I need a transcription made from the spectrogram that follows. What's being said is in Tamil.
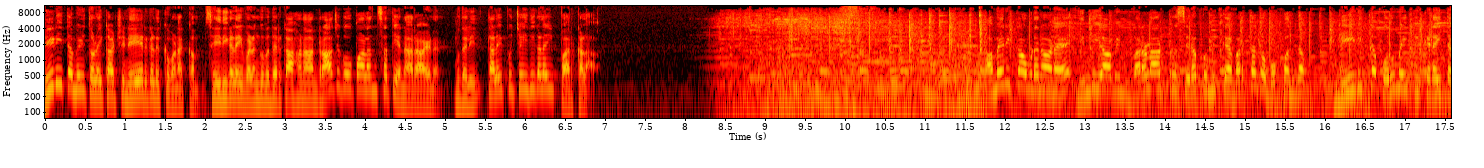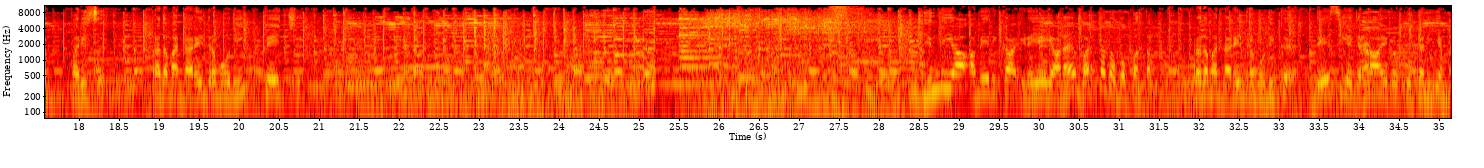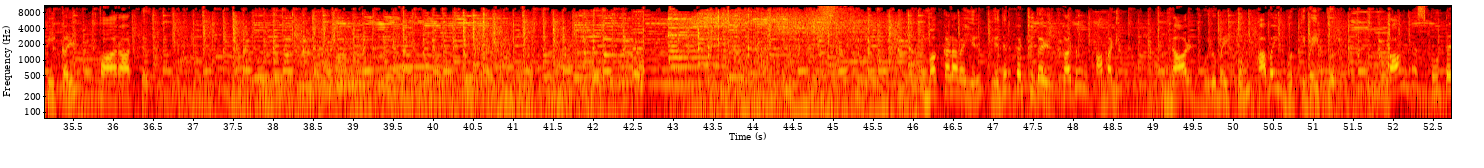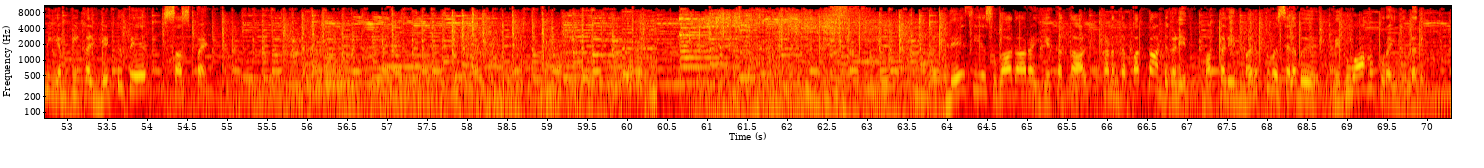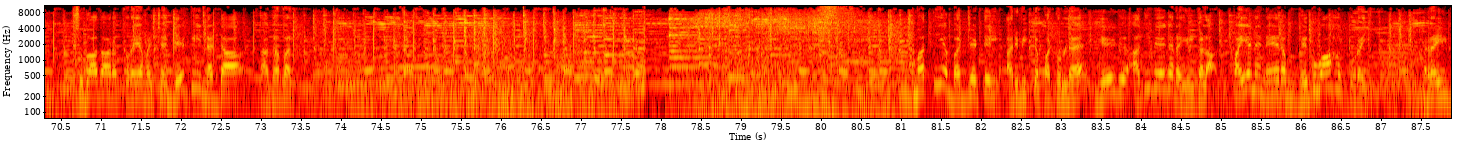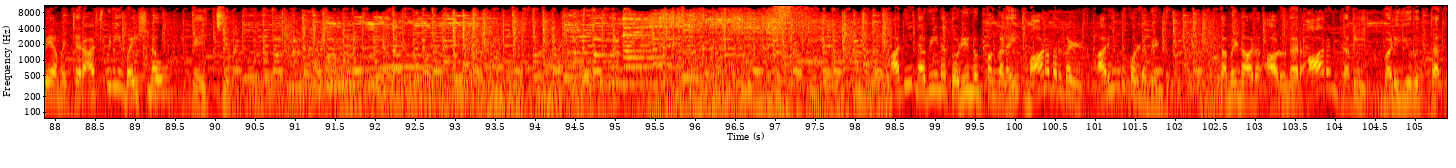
டிடி தமிழ் தொலைக்காட்சி நேயர்களுக்கு வணக்கம். செய்திகளை வழங்குவதற்காக நான் ராஜகோபாலன் சத்யநாராயணன். முதலில் தலைப்புச் செய்திகளை பார்க்கலாம். அமெரிக்காவுடனான இந்தியாவின் வரலாற்று சிறப்புமிக்க வர்த்தக ஒப்பந்தம் நீடித்த பொறுமைக்கு கிடைத்த பரிசு. பிரதமர் நரேந்திர மோடி பேச்சு. இந்தியா அமெரிக்கா இடையேயான வர்த்தக ஒப்பந்தம். பிரதமர் நரேந்திர மோடிக்கு தேசிய ஜனநாயக கூட்டணி எம்பிக்கள் பாராட்டு. மக்களவையில் எதிர்க்கட்சிகள் கடும் அமளி. நாள் முழுமைக்கும் அவை ஒத்திவைப்பு. காங்கிரஸ் கூட்டணி எம்பிக்கள் எட்டு பேர் சஸ்பெண்ட். தேசிய சுகாதார இயக்கத்தால் கடந்த பத்தாண்டுகளில் மக்களின் மருத்துவ செலவு வெகுவாக குறைந்துள்ளது. சுகாதாரத்துறை அமைச்சர் ஜே பி நட்டா தகவல். மத்திய பட்ஜெட்டில் அறிவிக்கப்பட்டுள்ள ஏழு அதிவேக ரயில்களால் பயண நேரம் வெகுவாக குறையும். ரயில்வே அமைச்சர் அஸ்வினி வைஷ்ணவ் பேச்சு. அதிநவீன தொழில்நுட்பங்களை மாணவர்கள் அறிந்து கொள்ள வேண்டும். தமிழ்நாடு ஆளுநர் ஆர் என் ரவி வலியுறுத்தல்.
